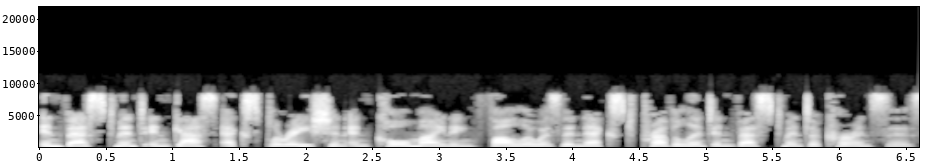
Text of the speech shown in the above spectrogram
Investment in gas exploration and coal mining follow as the next prevalent investment occurrences.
